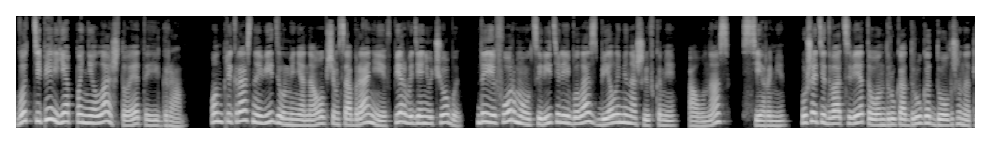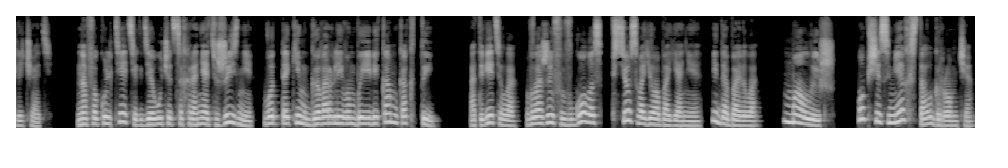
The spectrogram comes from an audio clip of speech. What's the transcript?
Вот теперь я поняла, что это игра. Он прекрасно видел меня на общем собрании в первый день учебы, да и форма у целителей была с белыми нашивками, а у нас с серыми. Уж эти два цвета он друг от друга должен отличать. На факультете, где учат сохранять жизни вот таким говорливым боевикам, как ты, ответила, вложив в голос все свое обаяние, и добавила: "Малыш". Общий смех стал громче,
